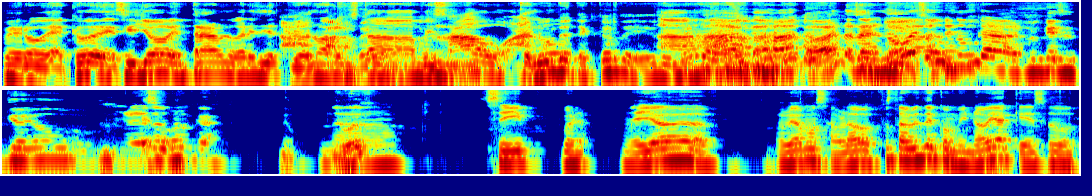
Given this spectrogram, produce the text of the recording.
Pero de acabo de decir yo, entrar a un lugar y decir, ah, Yo, no, aquí está pesado, ah, Con un no. detector de, de Ajá, mierda. ajá, cabal, o sea, no, eso nunca, nunca he sentido yo. Eso nunca. No. No. Sí, bueno, yo habíamos hablado justamente con mi novia que eso,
